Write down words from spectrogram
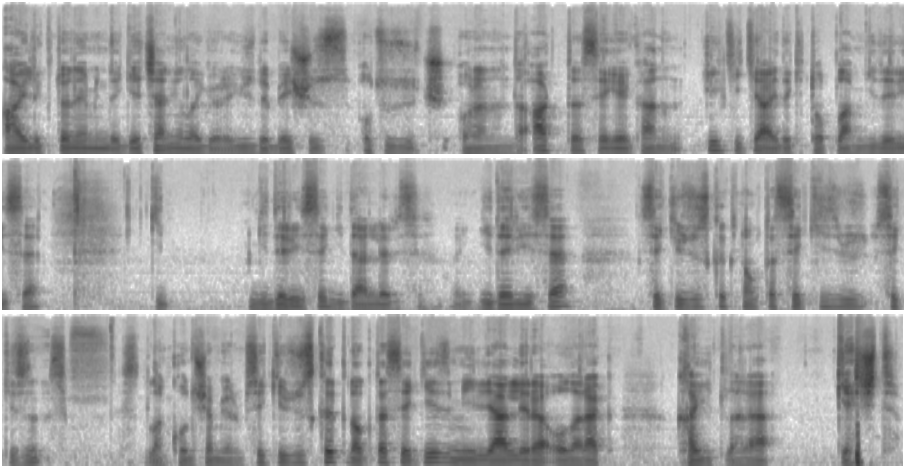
aylık döneminde geçen yıla göre yüzde 533 oranında arttı. SGK'nın ilk iki aydaki toplam gideri ise gideri ise giderleri ise gideri ise 840.808 lan konuşamıyorum. 840.8 milyar lira olarak kayıtlara geçti.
